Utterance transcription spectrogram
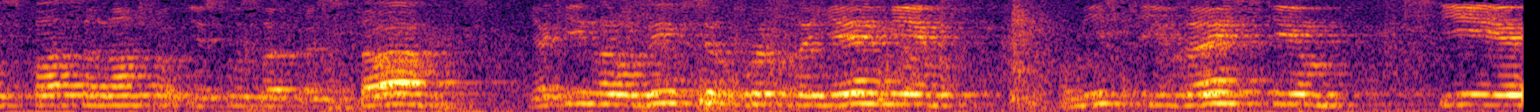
і Спаса нашого Ісуса Христа, який народився у Вифлеємі, місті Юдейським, і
